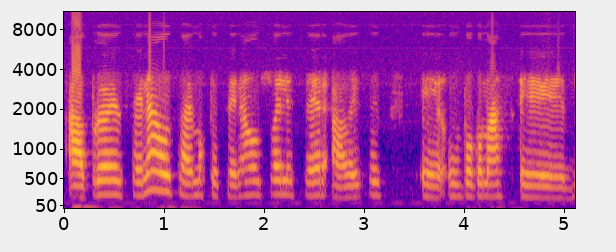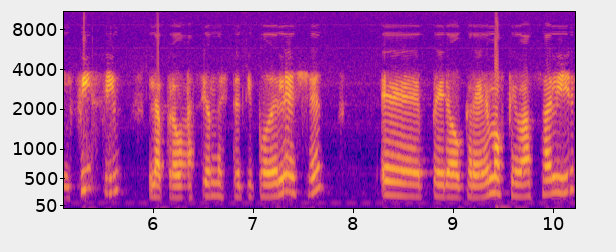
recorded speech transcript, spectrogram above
apruebe el Senado, sabemos que el Senado suele ser a veces eh, un poco más eh, difícil la aprobación de este tipo de leyes, pero creemos que va a salir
